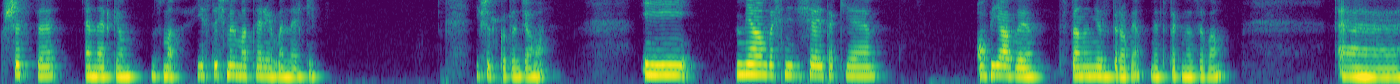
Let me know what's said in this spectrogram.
wszyscy energią, jesteśmy materią energii. I wszystko to działa. I miałam właśnie dzisiaj takie objawy stanu niezdrowia, ja to tak nazywam. Eee,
